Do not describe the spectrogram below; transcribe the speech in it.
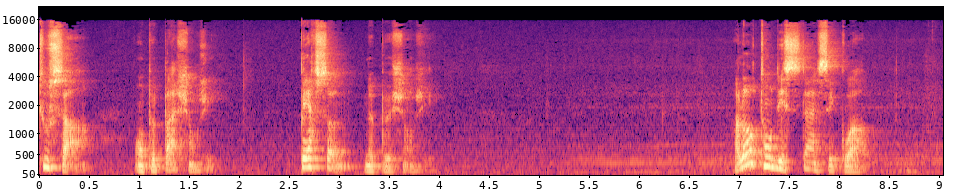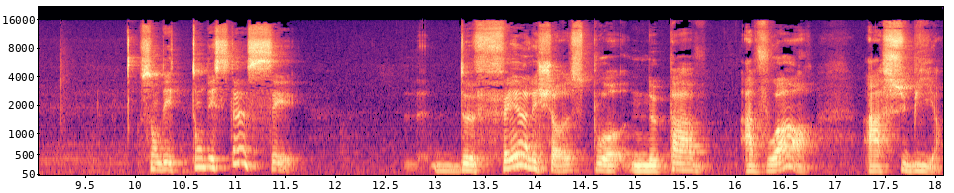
tout ça, on ne peut pas changer. Personne ne peut changer. Alors ton destin, c'est quoi? Ton destin, c'est de faire les choses pour ne pas avoir à subir.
